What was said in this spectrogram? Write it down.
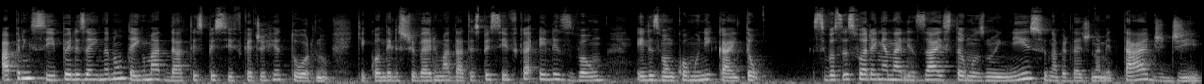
a princípio, eles ainda não têm uma data específica de retorno. Que quando eles tiverem uma data específica, eles vão, eles vão comunicar. Então, se vocês forem analisar, estamos no início, na verdade, na metade de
